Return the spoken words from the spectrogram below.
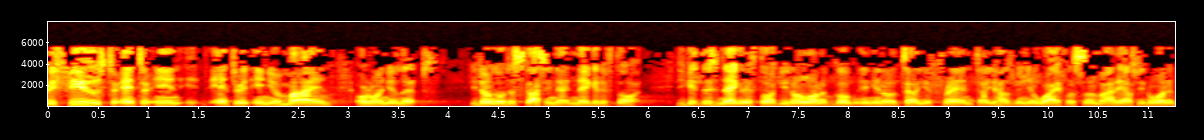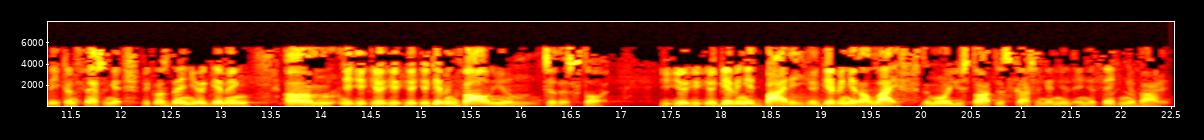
Refuse to enter in, enter it in your mind or on your lips. You don't go discussing that negative thought. You get this negative thought, you don't want to go, you know, tell your friend, tell your husband, your wife, or somebody else. You don't want to be confessing it because then you're giving, um, you're you're giving volume to this thought. You're giving it body. You're giving it a life. The more you start discussing and and you're, thinking about it.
